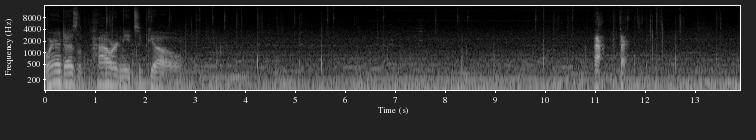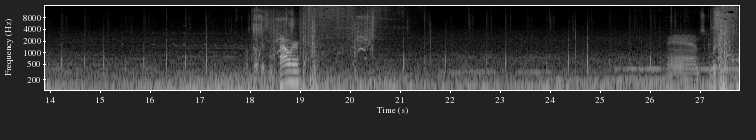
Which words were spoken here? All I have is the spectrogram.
Where does the power need to go? Power. And skaboosh.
